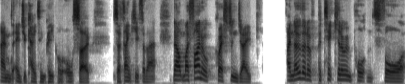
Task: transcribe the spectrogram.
and educating people also. So thank you for that. Now, my final question, Jake. I know that of particular importance for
